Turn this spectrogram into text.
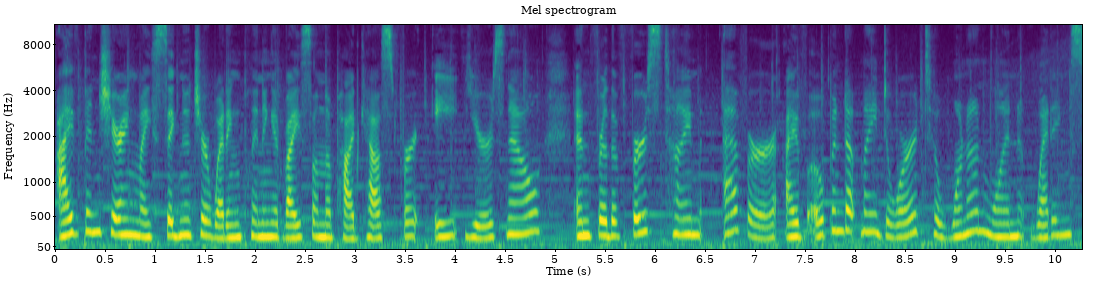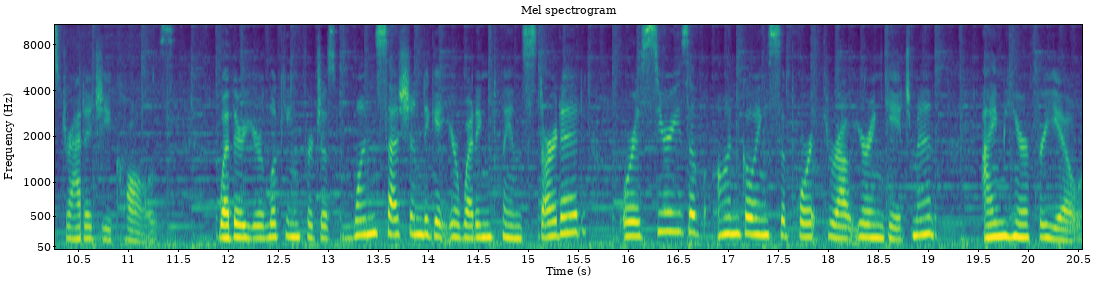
I've been sharing my signature wedding planning advice on the podcast for eight years now. And for the first time ever, I've opened up my door to one on one wedding strategy calls. Whether you're looking for just one session to get your wedding plan started or a series of ongoing support throughout your engagement, I'm here for you.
